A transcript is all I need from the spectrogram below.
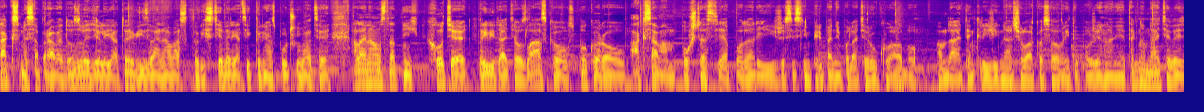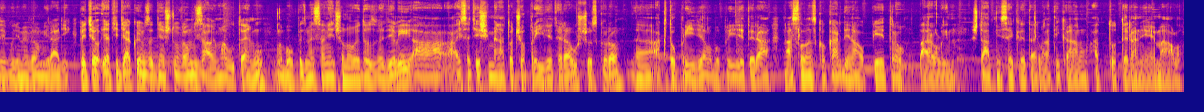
Tak sme sa práve dozvedeli a to je výzva aj na vás, ktorí ste veriaci, ktorí nás počúvate, ale aj na ostatných. Choďte, privítajte ho s láskou, s pokorou. Ak sa vám pošťastia podarí, že si s ním prípadne podáte ruku alebo vám dá aj ten krížik na čelo, ako sa hovorí to požehnanie, tak nám dajte vedieť, budeme veľmi radi. Peťo, ja ti ďakujem za dnešnú veľmi zaujímavú tému, lebo opäť sme sa niečo nové dozvedeli a aj sa tešíme na to, čo príde teda už čoskoro. A kto príde, alebo príde teda na Slovensko kardinál Pietro Parolin, štátny sekretár Vatikánu a to teda nie je málo.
